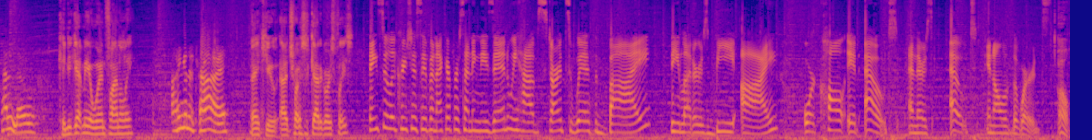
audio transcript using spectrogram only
Hello. Can you get me a win finally? I'm going to try. Thank you. Uh, choice of categories, please. Thanks to Lucretia Supanecker for sending these in. We have starts with by, the letters B I, or call it out. And there's out in all of the words. Oh.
